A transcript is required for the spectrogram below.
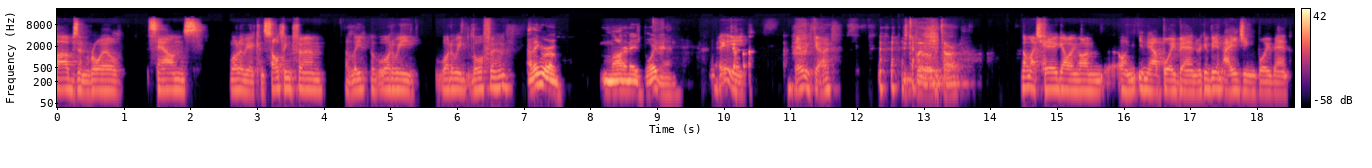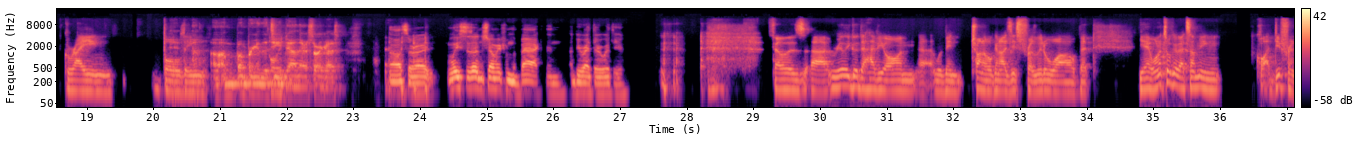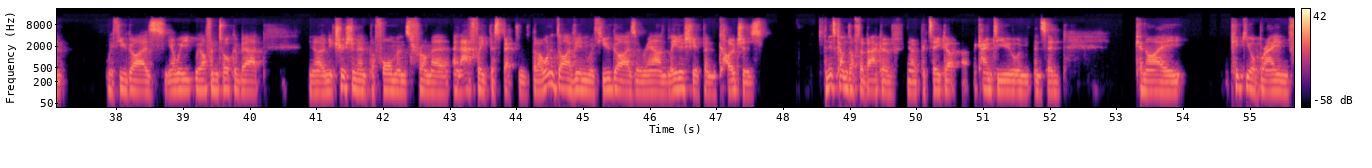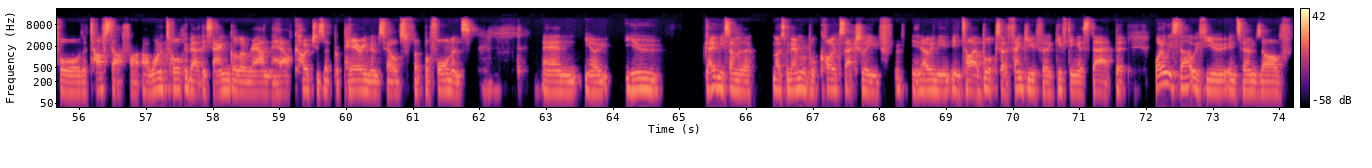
Patel, Bubbs, and Royle sounds. What are we? A consulting firm? A lead? What are we? What are we? Law firm? I think we're a modern age boy band. Hey, there we go. Used to play a little guitar. Not much hair going on on in our boy band. We can be an aging boy band, graying, balding. I'm, I'm bringing the team down there. Sorry, guys. Oh, that's all right. At least it doesn't show me from the back, then I'd be right there with you. Fellas, uh, really good to have you on. Uh, we've been trying to organize this for a little while, but yeah, I want to talk about something quite different with you guys. You know, we we often talk about you know nutrition and performance from a, an athlete perspective, but I want to dive in with you guys around leadership and coaches. And this comes off the back of you know Pratika came to you and, and said, "Can I pick your brain for the tough stuff. I, I, want to talk about this angle around how coaches are preparing themselves for performance. And, you know, you gave me some of the most memorable quotes actually, you know, in the entire book. So thank you for gifting us that. But why don't we start with you in terms of,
